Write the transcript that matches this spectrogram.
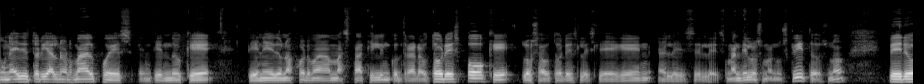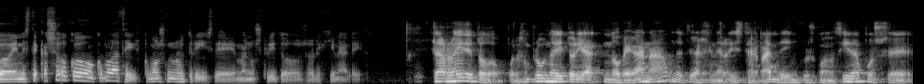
una editorial normal, pues entiendo que tiene de una forma más fácil encontrar autores o que los autores les lleguen, les, manden los manuscritos, ¿no? Pero en este caso, ¿cómo, lo hacéis? ¿Cómo os nutrís de manuscritos originales? Claro, hay de todo. Por ejemplo, una editorial no vegana, una editorial generalista grande, incluso conocida, pues eh,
